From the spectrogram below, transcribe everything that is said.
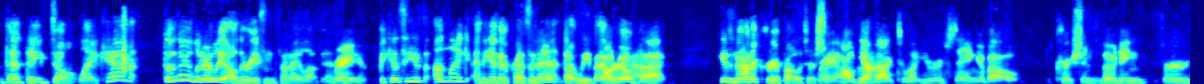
that they don't like him. Those are literally all the reasons that I love him. right. Because he's unlike any other president that we've ever I'll go had. back. He's not a career politician. Right. I'll go yeah. back to what you were saying about Christians voting for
